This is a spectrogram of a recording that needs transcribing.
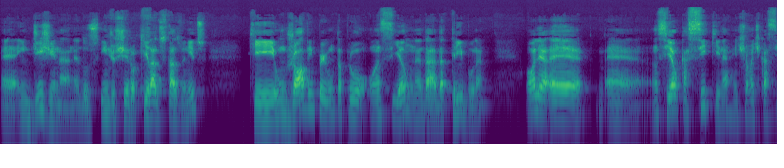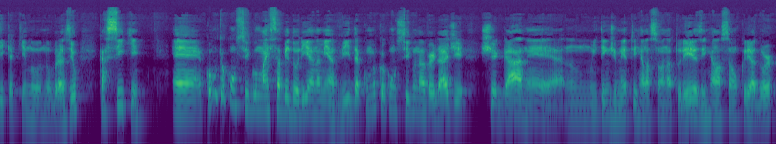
é, indígena né, dos índios Cherokee lá dos Estados Unidos, que um jovem pergunta para o ancião né, da, da tribo, né? olha, é, é, ancião, cacique, né? A gente chama de cacique aqui no, no Brasil. Cacique, é, como que eu consigo mais sabedoria na minha vida? Como que eu consigo, na verdade, chegar né, no entendimento em relação à natureza, em relação ao Criador?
